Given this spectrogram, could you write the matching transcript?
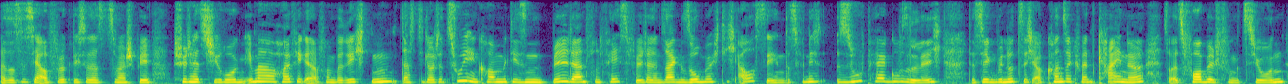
Also es ist ja auch wirklich so, dass zum Beispiel Schönheitschirurgen immer häufiger davon berichten, dass die Leute zu ihnen kommen mit diesen Bildern von Facefiltern und sagen, so möchte ich aussehen. Das finde ich super gruselig. Deswegen benutze ich auch konsequent keine, so als Vorbildfunktion,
